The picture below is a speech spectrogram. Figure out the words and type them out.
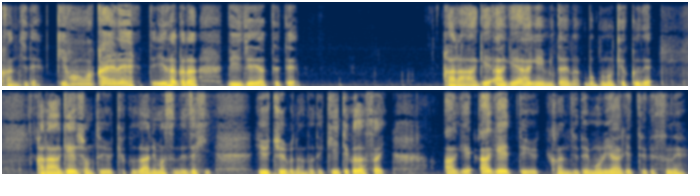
感じで、基本は帰れって言いながら DJ やってて、唐揚げ、揚げ、揚げみたいな僕の曲で、カラーゲーションという曲がありますんで、ぜひ YouTube などで聴いてください。揚げ、揚げっていう感じで盛り上げてですね、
